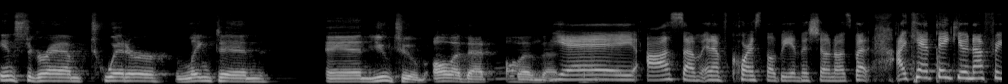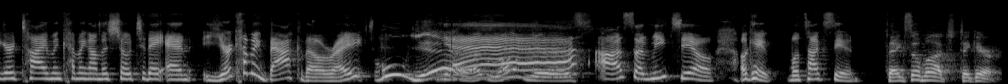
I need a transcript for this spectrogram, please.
Instagram, Twitter, LinkedIn, and YouTube, all of that, all of that. Yay, awesome. And of course, they'll be in the show notes. But I can't thank you enough for your time and coming on the show today. And you're coming back, though, right? Oh, yeah. yeah. I love this. Awesome. Me too. Okay, we'll talk soon. Thanks so much. Take care.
